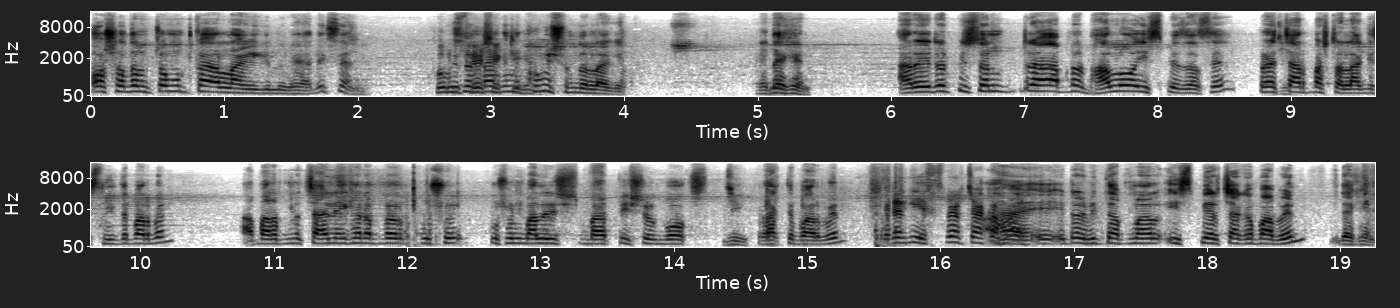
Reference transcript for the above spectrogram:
অসাধারণ চমৎকার লাগে কিন্তু ভাইয়া দেখছেন? খুবই ফ্রেশ একটি খুবই সুন্দর লাগে। দেখেন। আর এটার পিছনটা আপনার ভালো স্পেস আছে প্রায় চার পাঁচটা লাগেজ নিতে পারবেন। আবার চাইলে এখানে আপনার বালিশ বা টিস্যুর বক্স জি। রাখতে পারবেন। এটা কি স্পেয়ার চাকা হ্যাঁ এটার ভিতরে আপনার স্পেয়ার চাকা পাবেন দেখেন।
